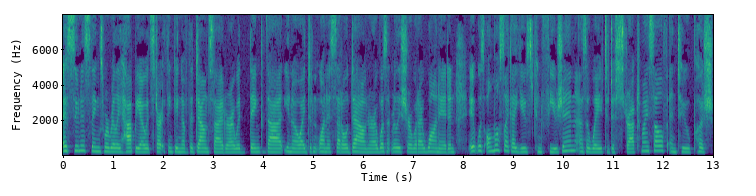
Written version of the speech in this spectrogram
as soon as things were really happy, I would start thinking of the downside or I would think that, you know, I didn't want to settle down or I wasn't really sure what I wanted and it was almost like I used confusion as a way to distract myself and to push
